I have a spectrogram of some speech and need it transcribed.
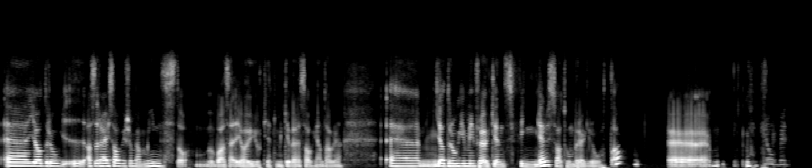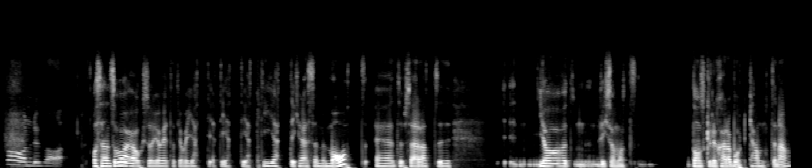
Eh, jag drog i, alltså det här är saker som jag minns då. Bara så här, jag har ju gjort jättemycket värre saker antagligen. Eh, jag drog i min frökens finger så att hon började gråta. Jobbigt barn du var. och sen så var jag också, jag vet att jag var jätte, jätte, jätte, jätte, jättekräsen med mat. Typ så här att jag, liksom att de skulle skära bort kanterna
